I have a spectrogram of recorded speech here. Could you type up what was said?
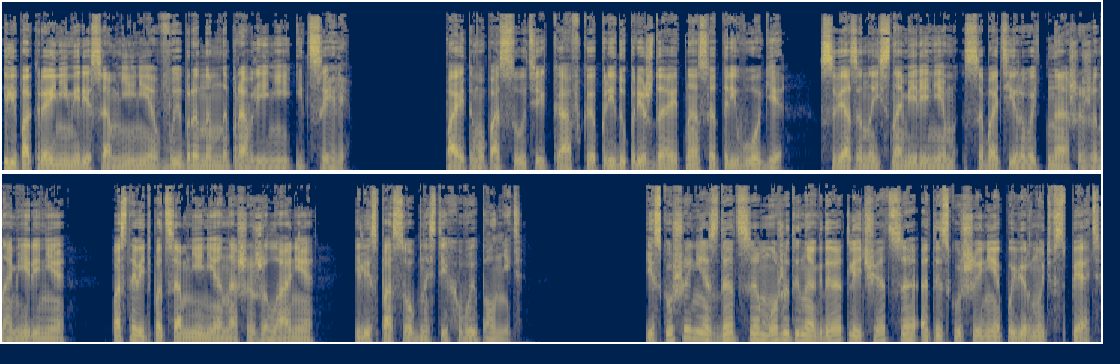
или, по крайней мере, сомнение в выбранном направлении и цели. Поэтому, по сути, Кавка предупреждает нас о тревоге, связанной с намерением саботировать наши же намерения, поставить под сомнение наши желания или способность их выполнить. Искушение сдаться может иногда отличаться от искушения повернуть вспять,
